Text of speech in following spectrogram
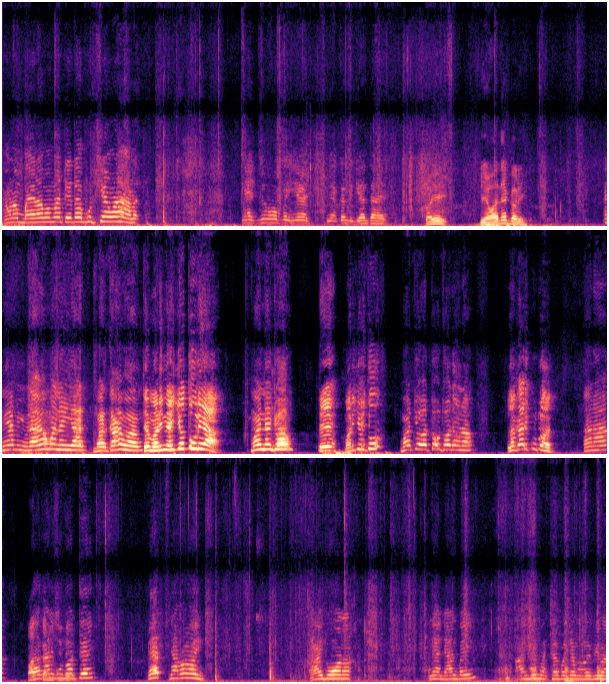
હમણાં બૈરામાં ટેટા ફૂટ્યા હમણાં હેડ જો ભાઈ હેડ મેં કરી થાય. કઈ? બેવા દે ગળી અને આ બીવડાયો મને યાર. ભડકાયો તે મરી નહીં ગયો તું લ્યા. મને જો તે મરી ગયો તું? લગાડી કૂટત. તારા વાત લગાડી કૂટો તે. હેટ ત્યાં કરો આઈ ને. અને આ જાનભાઈ આ જો મચ્છર પછી મરે પીવા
